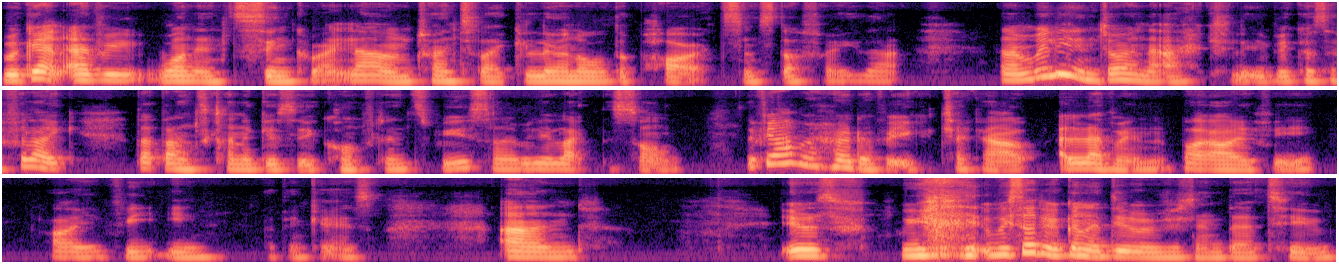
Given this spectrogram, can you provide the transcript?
we're getting everyone in sync right now and trying to like learn all the parts and stuff like that. And I'm really enjoying it actually because I feel like that dance kind of gives you a confidence boost and I really like the song. If you haven't heard of it, you can check out Eleven by Ivy, I V E, I think it is. And it was we we said we were gonna do a revision there too,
